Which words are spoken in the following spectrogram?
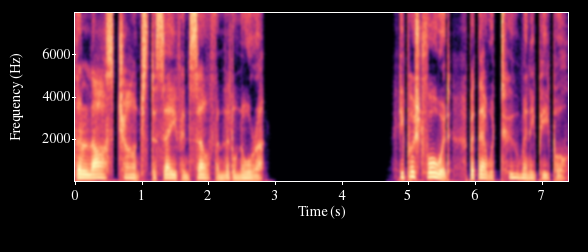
The last chance to save himself and little Nora. He pushed forward, but there were too many people,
